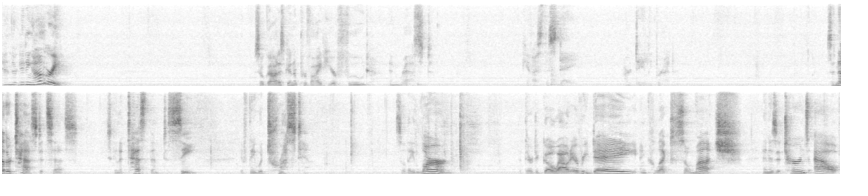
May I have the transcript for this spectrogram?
and they're getting hungry. So God is going to provide here food and rest. Give us this day our daily bread. It's another test, it says. He's going to test them to see if they would trust him. So they learn that they're to go out every day and collect so much. And as it turns out,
